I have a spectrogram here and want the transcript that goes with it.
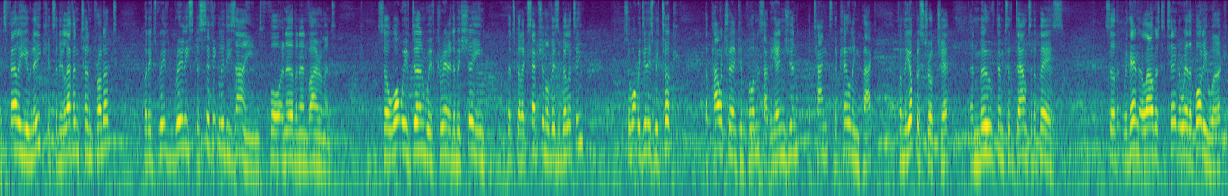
It's fairly unique, it's an 11 ton product, but it's re really specifically designed for an urban environment. So what we've done, we've created a machine that's got exceptional visibility. So what we did is we took the powertrain components like the engine, the tanks, the cooling pack from the upper structure and moved them to, down to the base. So that we then allowed us to take away the bodywork.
